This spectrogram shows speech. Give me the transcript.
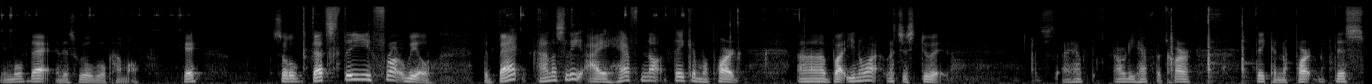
Remove that and this wheel will come off okay? So that's the front wheel. The back honestly I have not taken apart. Uh, but you know what? Let's just do it. I have I already have the car taken apart this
